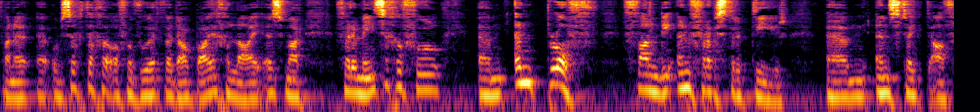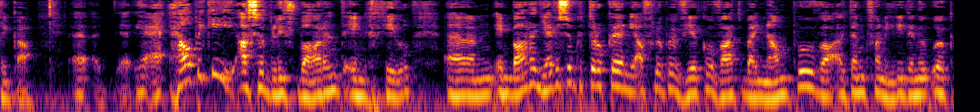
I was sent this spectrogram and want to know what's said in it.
van 'n omsigtige of 'n woord wat dalk baie gelaai is, maar vir 'n mense gevoel ehm um, inplof van die infrastruktuur ehm um, in Suid-Afrika. Uh, help ek asseblief Barend en Giel. Ehm um, en Barend, jy was ook betrokke in die afgelope week of wat by Nampo waar ek dink van hierdie dinge ook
